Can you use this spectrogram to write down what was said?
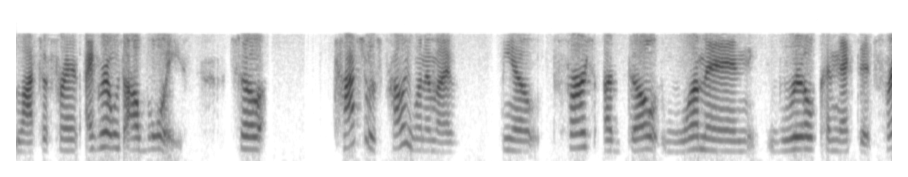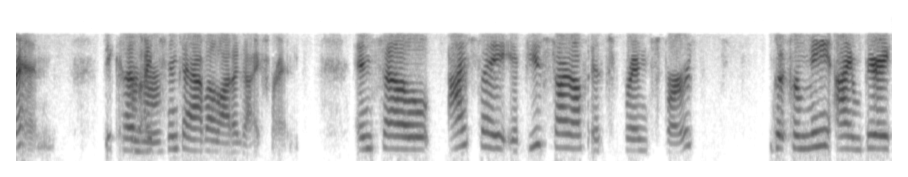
lots of friends. I grew up with all boys. So Tasha was probably one of my, you know, first adult woman real connected friends because mm-hmm. I tend to have a lot of guy friends. And so I say if you start off as friends first, but for me I'm very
